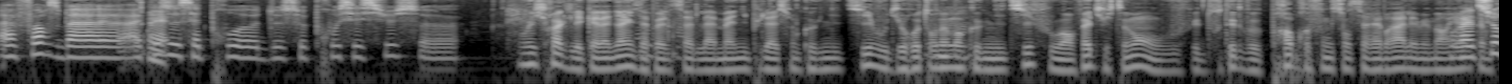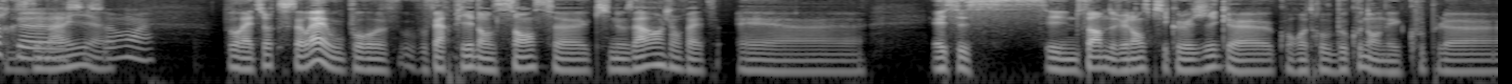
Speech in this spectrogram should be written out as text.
à force, bah, à cause Ouais. de, cette pro, de ce processus. euh, Oui, je crois que les Canadiens, ils appellent ça de la manipulation cognitive ou du retournement Mm. cognitif, où en fait, justement, on vous fait douter de votre propre fonction cérébrale et mémorielle, Pour être comme sûr que Marie, c'est ça, ouais. Pour être sûr que c'est vrai, ou pour vous faire plier dans le sens euh, qui nous arrange, en fait. Et, euh, et c'est, une forme de violence psychologique euh, qu'on retrouve beaucoup dans des couples euh,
